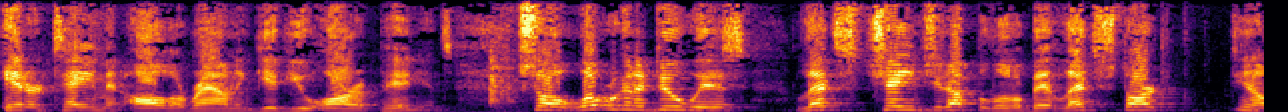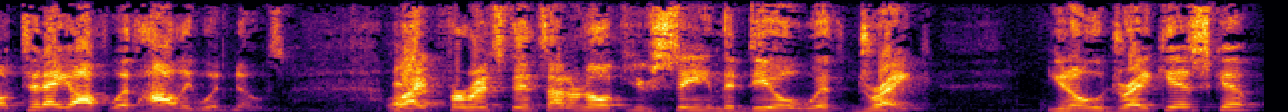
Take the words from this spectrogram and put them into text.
entertainment all around and give you our opinions. So what we're going to do is let's change it up a little bit. Let's start, you know, today off with Hollywood news. Like for instance, I don't know if you've seen the deal with Drake. You know who Drake is, Skip?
